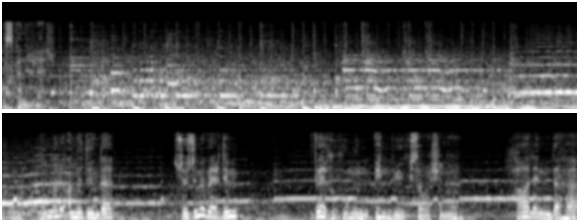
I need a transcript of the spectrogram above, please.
kıskanırlar. Bunları anladığımda sözümü verdim ve ruhumun en büyük savaşını halen daha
